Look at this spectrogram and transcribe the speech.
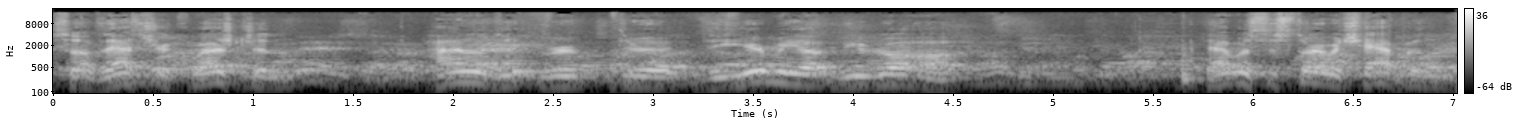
So if that's your question, how did the, the, the Biro'ah that was the story which happened uh,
